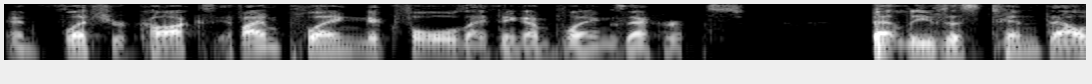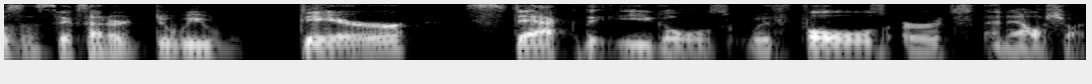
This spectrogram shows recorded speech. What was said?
and Fletcher Cox. If I'm playing Nick Foles, I think I'm playing Zach Ertz. That leaves us 10,600. Do we dare stack the Eagles with Foles, Ertz, and Alshon?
